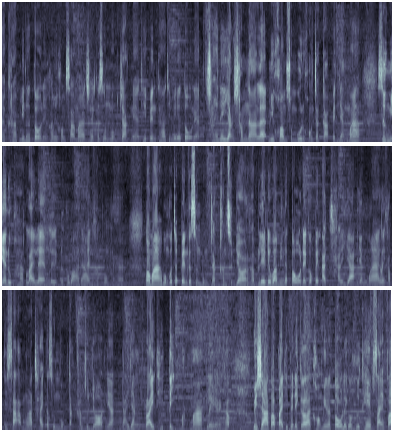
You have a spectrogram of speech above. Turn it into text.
นะครับ มินาโตะเนี่ยเขามีความสามารถใช้กระสุนวงจักรเนี่ยที่เป็นท่าที่มินาโตะเนี่ยใช้ในอย่างชำนาญและมีความสมบูรณ์ของจักรเป็นอย่างมาก ซึ่งมีอนุภาคร้ายแรงเลยแล้วก็ว่าได้นะครับผมนะฮะ ต่อมาครับผมก็จะเป็นกระสุนวงจักรขั้นสุดยอดครับ เรียกได้ว่ามินาโตะเนี่ยก็เป็นอัจฉริยะอย่างมากเลยครับที่สามารถใช้กระสุนวงจักรขั้นสุดยอดเนี่ยได้อย่างไร้ที่ติมาก ๆเลยนะครับ วิชาต่อไปที่เป็นเอกลักษณ์ของมินาโตะเลยก็คือเทพสายฟ้า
